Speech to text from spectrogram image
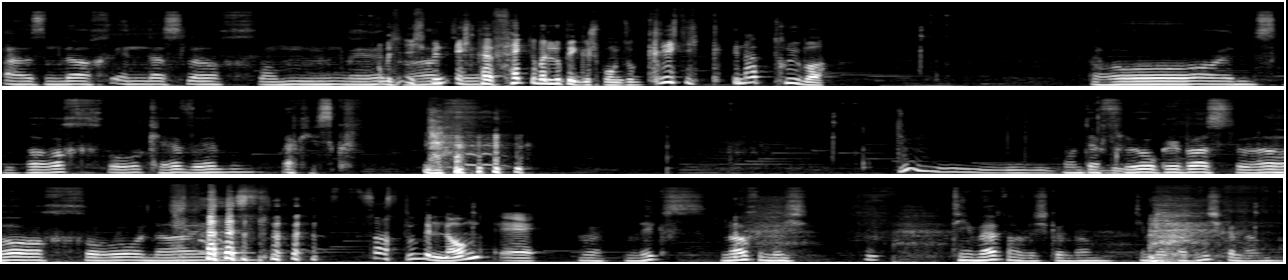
Aus dem Loch in das Loch rum. Ne ich, ich bin echt perfekt über Looping gesprungen. So richtig knapp drüber. Oh, ins Loch. Oh, Kevin. Okay, ist gut. Und er flog übers Loch. Oh nein. Was hast du genommen? Ey. Äh, Nix. Noch nicht. Die Map habe ich genommen. Die Map hat mich genommen.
